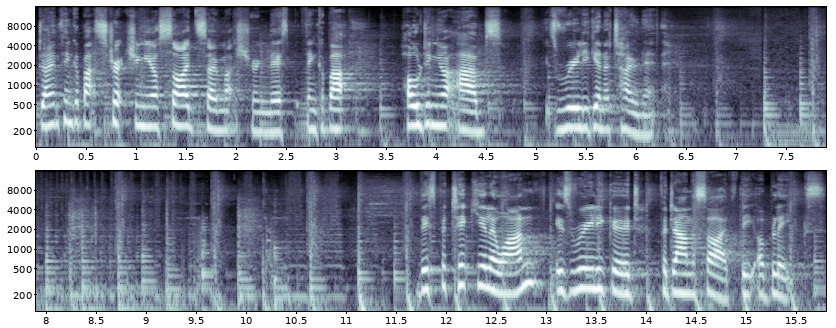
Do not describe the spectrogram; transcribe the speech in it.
Don't think about stretching your sides so much during this, but think about holding your abs. It's really gonna tone it. This particular one is really good for down the sides, the obliques.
